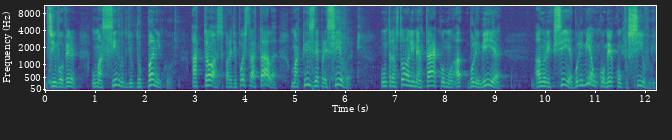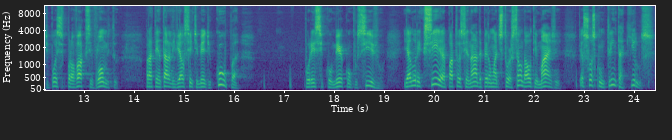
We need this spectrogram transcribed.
Desenvolver uma síndrome do pânico atroz para depois tratá-la, uma crise depressiva, um transtorno alimentar como bulimia, anorexia. Bulimia é um comer compulsivo, depois provoca-se vômito para tentar aliviar o sentimento de culpa por esse comer compulsivo. E a anorexia patrocinada por uma distorção da autoimagem, pessoas com 30 quilos,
